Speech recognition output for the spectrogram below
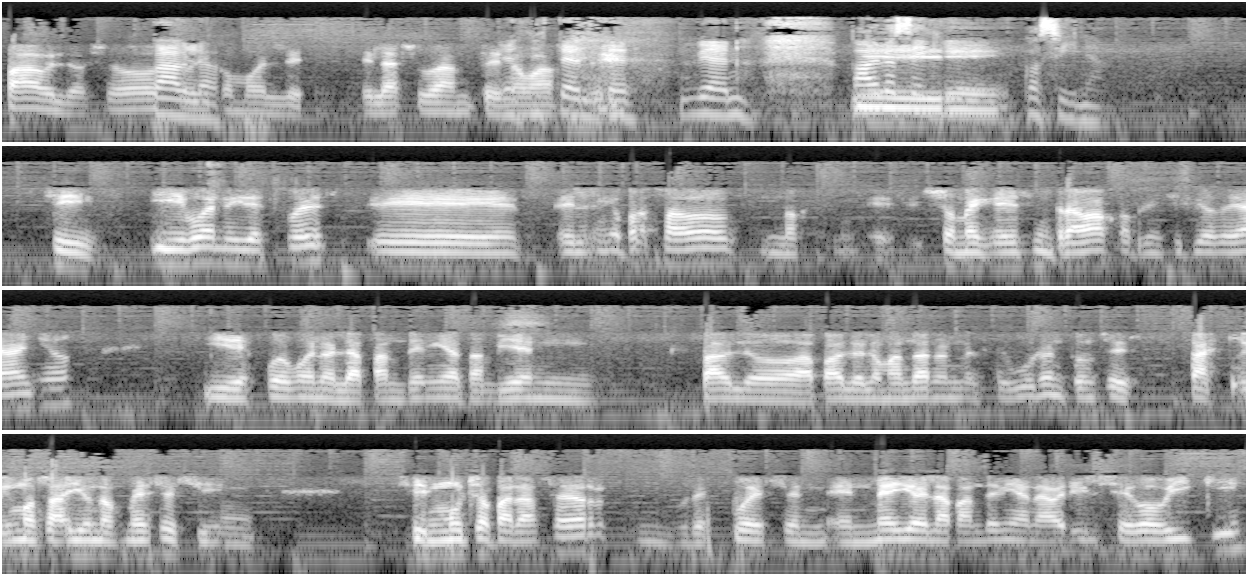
Pablo, yo Pablo. soy como el, el ayudante El nomás. asistente. Bien. Pablo es el que cocina. Sí, y bueno, y después, eh, el año pasado, nos- eh, yo me quedé sin trabajo a principios de año, y después, bueno, la pandemia también, Pablo a Pablo lo mandaron el seguro, entonces estuvimos ahí unos meses sin, sin mucho para hacer. Después, en, en medio de la pandemia, en abril, llegó Vicky,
